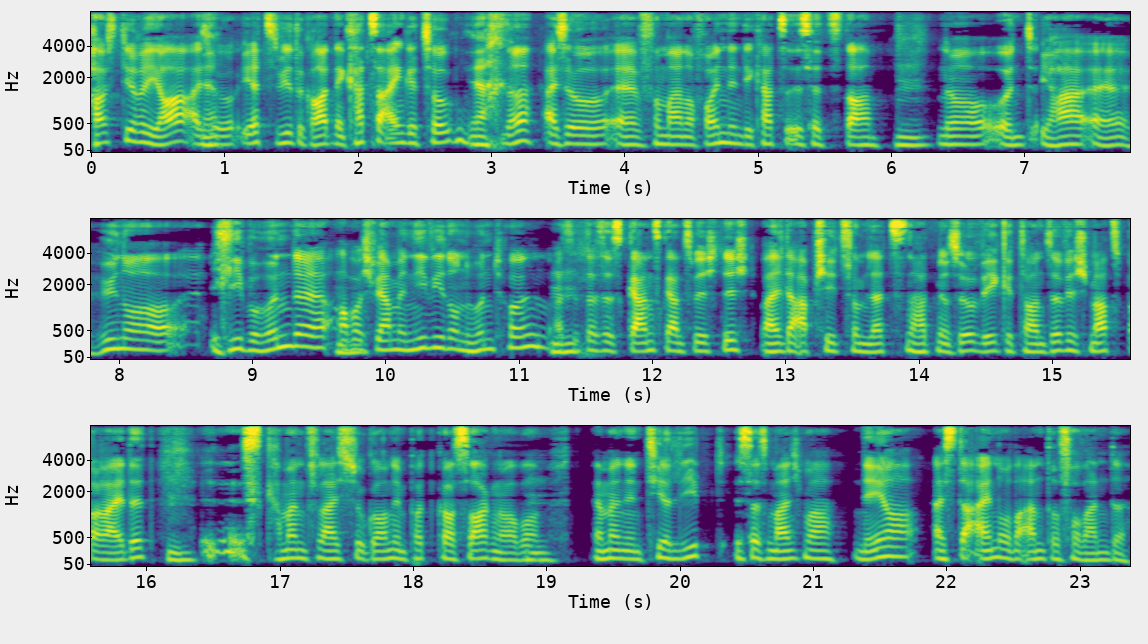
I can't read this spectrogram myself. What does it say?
Haustiere, ja. Also jetzt wieder gerade eine Katze eingezogen. Ja. Ne? Also äh, von meiner Freundin, die Katze ist jetzt da. Ne? Und ja, äh, Hühner, ich liebe Hunde, aber ich werde mir nie wieder einen Hund holen. Also das ist ganz, ganz wichtig, weil der Abschied zum letzten hat mir so wehgetan, so viel Schmerz bereitet. Das kann man vielleicht sogar in dem Podcast sagen, aber wenn man ein Tier liebt, ist das manchmal näher als der eine oder andere Verwandte.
